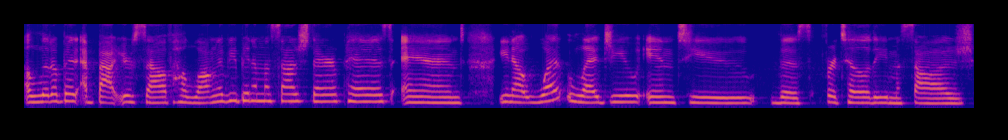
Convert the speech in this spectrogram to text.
a little bit about yourself? How long have you been a massage therapist? And, you know, what led you into this fertility massage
